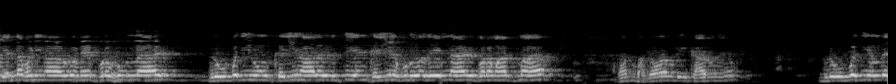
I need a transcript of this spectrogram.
என்ன பண்ணினாளுடனே பிரபுனாள் திரௌபதியும் கையினால எடுத்து என் கையில கொடுவதே நாள் பரமாத்மா. அதான் பகவானுடைய காருண்யம். திரௌபதி அந்த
